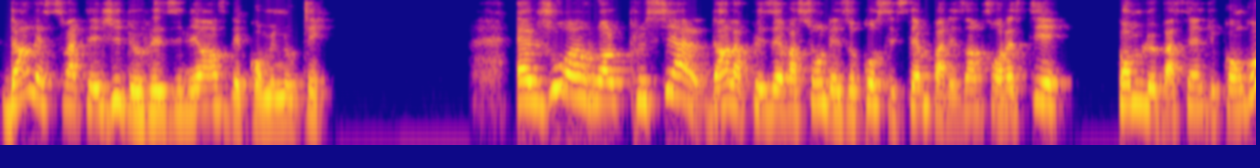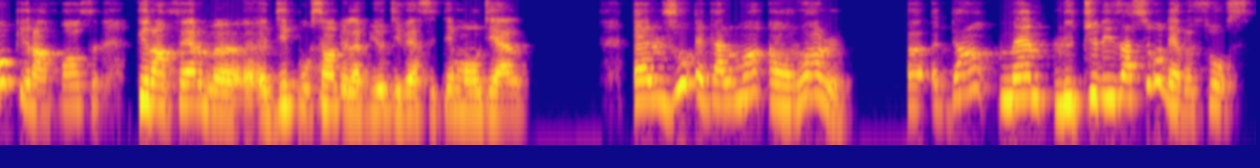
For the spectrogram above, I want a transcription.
dans les stratégies de résilience des communautés. Elle joue un rôle crucial dans la préservation des écosystèmes, par exemple forestiers, comme le bassin du Congo qui, renforce, qui renferme 10% euh, de la biodiversité mondiale. Elle joue également un rôle euh, dans même l'utilisation des ressources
